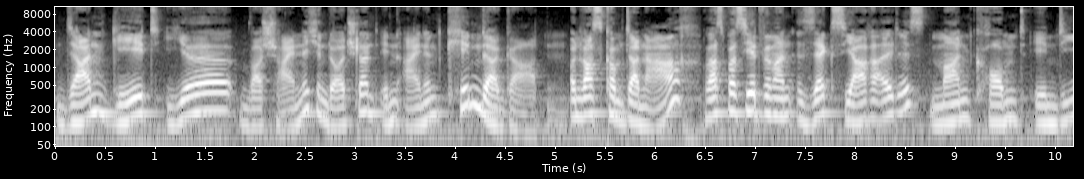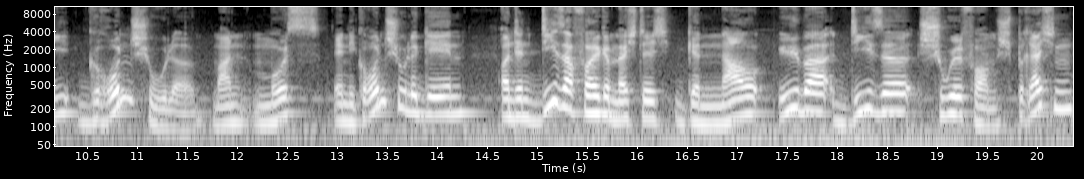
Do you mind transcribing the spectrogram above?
dann geht ihr wahrscheinlich in Deutschland in einen Kindergarten. Und was kommt danach? Was passiert, wenn man sechs Jahre alt ist? Man kommt in die Grundschule. Man muss in die Grundschule gehen und in dieser Folge möchte ich genau über diese Schulform sprechen.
